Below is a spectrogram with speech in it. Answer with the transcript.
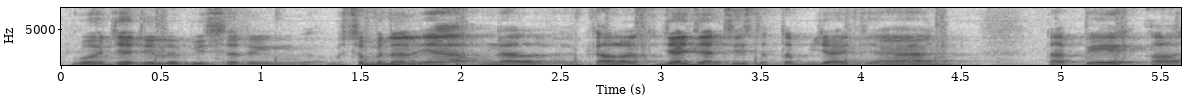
Gue jadi lebih sering sebenarnya nggak kalau jajan sih tetap jajan. Hmm. tapi eh,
